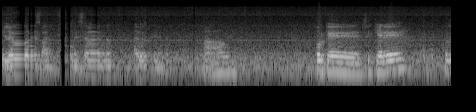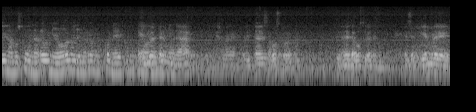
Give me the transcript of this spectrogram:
Y luego va a comenzar una- algo experimental. Ah, bueno. Porque si quiere, coordinamos con una reunión o yo me reúno con él como para Él iba a terminar, ahorita es agosto, ¿verdad? Finales de agosto ya termina. En septiembre,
